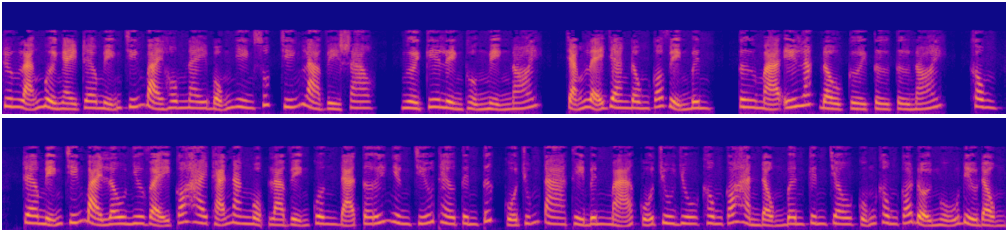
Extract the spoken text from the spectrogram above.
trương lãng 10 ngày treo miễn chiến bài hôm nay bỗng nhiên xuất chiến là vì sao, người kia liền thuận miệng nói, chẳng lẽ Giang Đông có viện binh, tư mã ý lắc đầu cười từ từ nói, không, treo miễn chiến bài lâu như vậy có hai khả năng một là viện quân đã tới nhưng chiếu theo tin tức của chúng ta thì binh mã của Chu Du không có hành động bên Kinh Châu cũng không có đội ngũ điều động,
